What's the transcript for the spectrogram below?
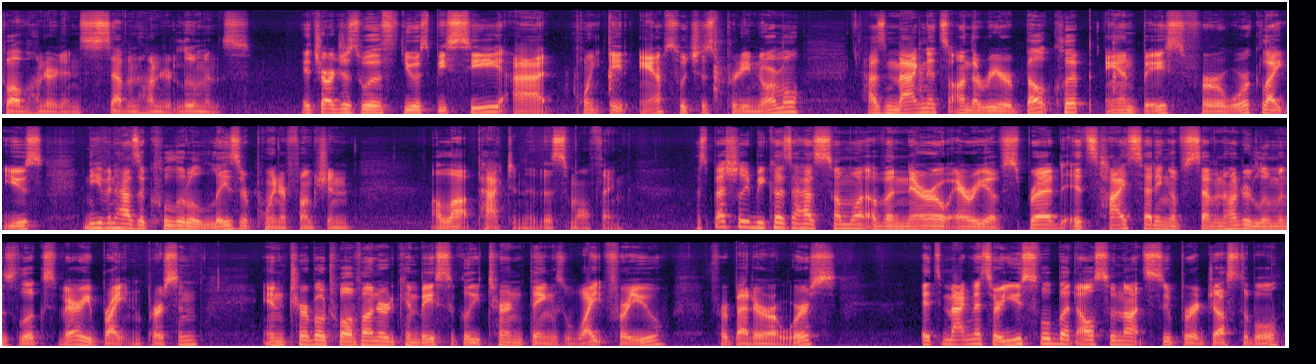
1200 and 700 lumens. It charges with USB-C at 0.8 amps, which is pretty normal, has magnets on the rear belt clip and base for work light use, and even has a cool little laser pointer function. A lot packed into this small thing. Especially because it has somewhat of a narrow area of spread, its high setting of 700 lumens looks very bright in person, and Turbo 1200 can basically turn things white for you, for better or worse. Its magnets are useful but also not super adjustable.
